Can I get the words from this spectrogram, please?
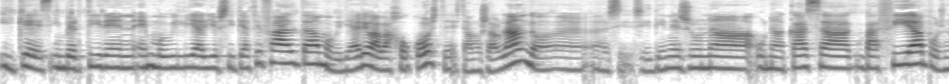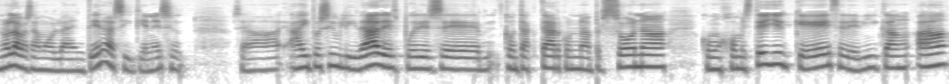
¿Y qué es? Invertir en, mobiliario si te hace falta, mobiliario a bajo coste, estamos hablando. Eh, eh, si, tienes una, una, casa vacía, pues no la vas a mover entera. Si tienes, o sea, hay posibilidades, puedes eh, contactar con una persona como un homestayer que se dedican a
